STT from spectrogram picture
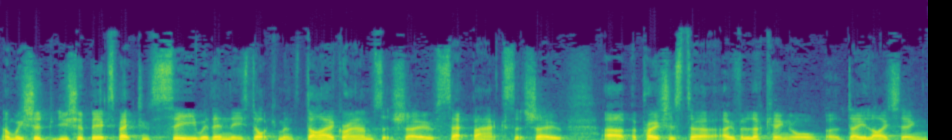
And we should, you should be expecting to see within these documents diagrams that show setbacks, that show uh, approaches to overlooking or uh, daylighting,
